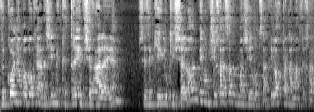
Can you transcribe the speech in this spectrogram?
וכל יום בבוקר אנשים מקטרים שרע להם, שזה כאילו כישלון, והיא ממשיכה לעשות את מה שהיא רוצה, כי לא אכפת לה מאף אחד.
